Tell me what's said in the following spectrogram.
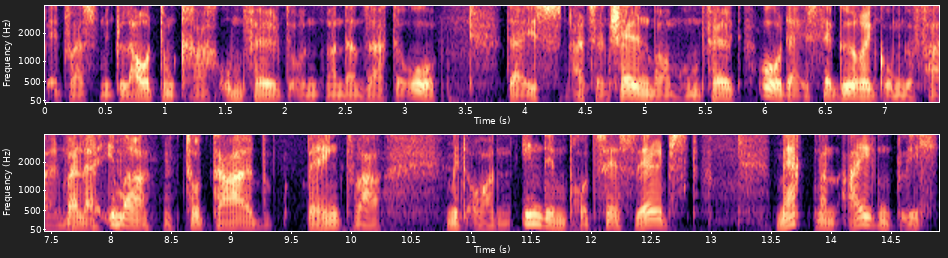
etwas mit lautem Krach umfällt und man dann sagte, oh, da ist, als ein Schellenbaum umfällt, oh, da ist der Göring umgefallen, weil er immer total behängt war mit Orden. In dem Prozess selbst merkt man eigentlich,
